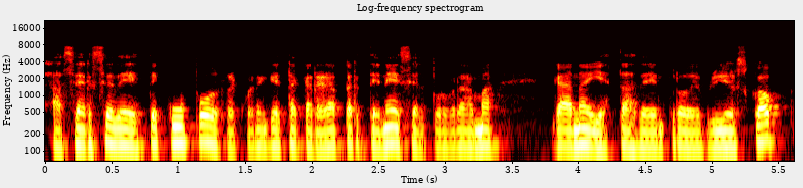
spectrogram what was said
hacerse de este cupo. Recuerden que esta carrera pertenece al programa gana y estás dentro de Breeders' Cup.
